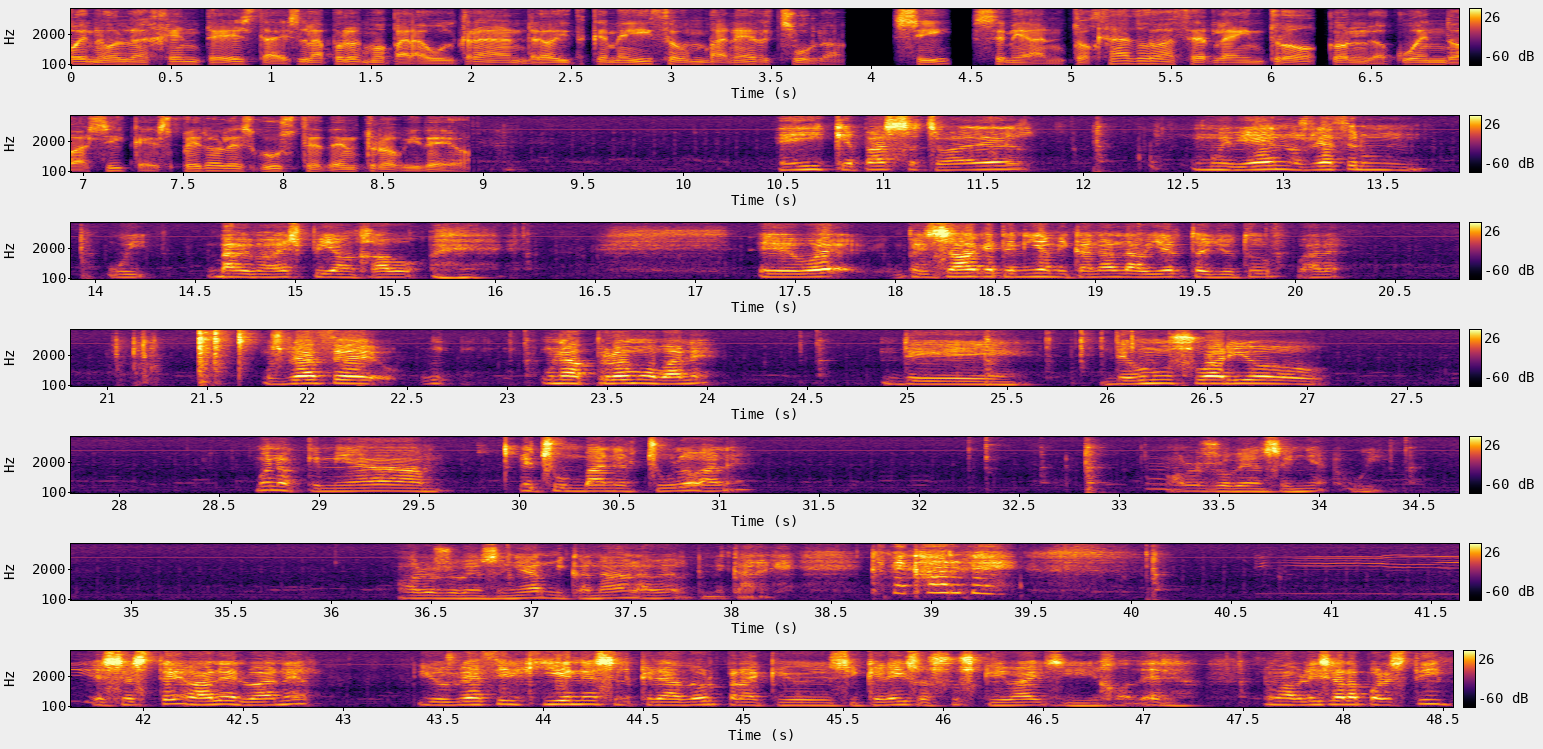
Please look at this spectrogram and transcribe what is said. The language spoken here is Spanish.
Bueno hola gente esta es la promo para Ultra Android que me hizo un banner chulo. Sí, se me ha antojado hacer la intro con locuendo así que espero les guste dentro video. Ey, ¿qué pasa chavales? Muy bien, os voy a hacer un... Uy, vale, me habéis pillado. Eh, pensaba que tenía mi canal abierto en YouTube, ¿vale? Os voy a hacer una promo, ¿vale? De, de un usuario... Bueno, que me ha He hecho un banner chulo, ¿vale? Ahora os lo voy a enseñar. Uy. Ahora os lo voy a enseñar mi canal, a ver, que me cargue. ¡Que me cargue! Es este, ¿vale? El banner. Y os voy a decir quién es el creador para que si queréis os suscribáis y joder, no me habléis ahora por Steam.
